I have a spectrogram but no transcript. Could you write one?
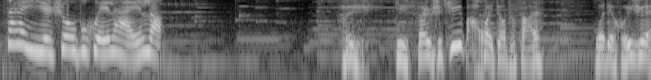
再也收不回来了。嘿，第三十七把坏掉的伞，我得回去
